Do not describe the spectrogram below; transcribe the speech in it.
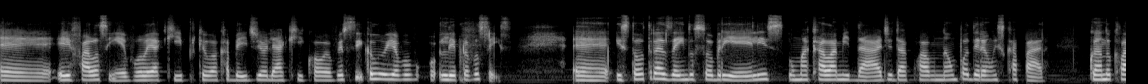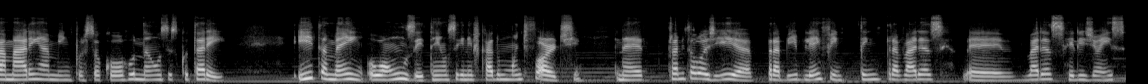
é, ele fala assim, eu vou ler aqui porque eu acabei de olhar aqui qual é o versículo e eu vou ler para vocês. É, Estou trazendo sobre eles uma calamidade da qual não poderão escapar. Quando clamarem a mim por socorro, não os escutarei. E também o 11 tem um significado muito forte, né? Para mitologia, para Bíblia, enfim, tem para várias é, várias religiões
